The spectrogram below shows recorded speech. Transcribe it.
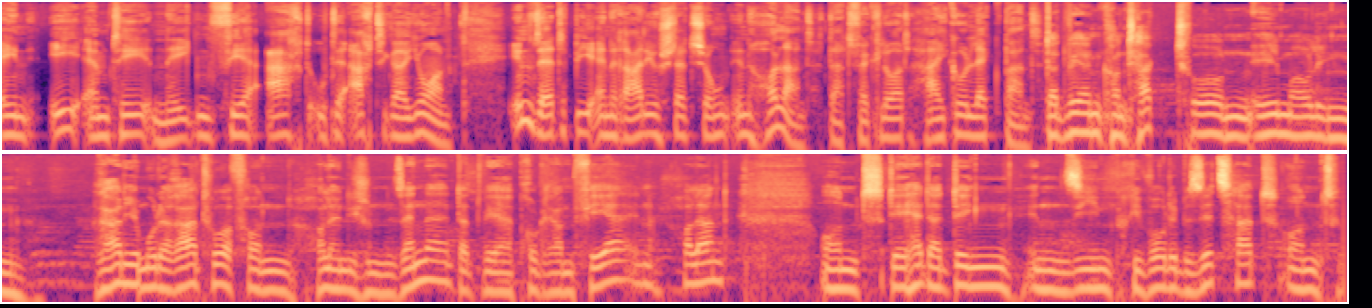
Ein EMT 948 ute 80er Jahren. Inset wie eine Radiostation in Holland. Dat verklort Heiko Leckband. Das wäre ein Kontakt zu einem ehemaligen Radiomoderator von holländischen Sender. Das wäre Programm Fair in Holland. Und der hat das Ding in seinem private Besitz hat und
